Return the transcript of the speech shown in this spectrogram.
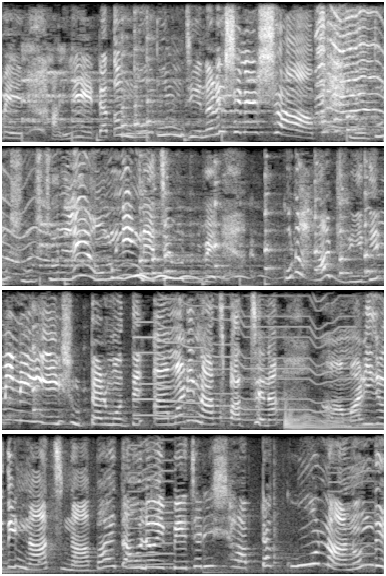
হবে। আরে, এটা তো নতুন জেনারেশনের সাপ। নতুন সুর শুনলে অমনি নেচে উঠবে। কোনো হার্ড রিদিমই নেই এই সুরটার মধ্যে। আমারই নাচ পাচ্ছে না। আমারই যদি নাচ না পায়, তাহলে ওই বেচারি সাপটা কোন আনন্দে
